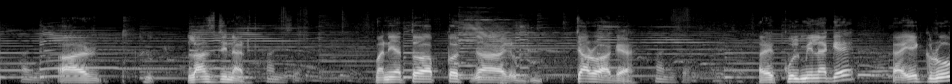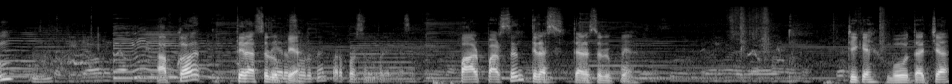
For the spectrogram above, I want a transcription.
हाँ जी और लंच डिनर हाँ जी सर। मानिए तो आपको चारों आ गया। हाँ जी सर। और कुल मिला के एक रूम हम्म। आपका तेरह सौ रुपया। पर पर्सन पड़ेगा सर। पर पर्सन तेरह तेरह सौ रुपया। ठीक है बहुत अच्छा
